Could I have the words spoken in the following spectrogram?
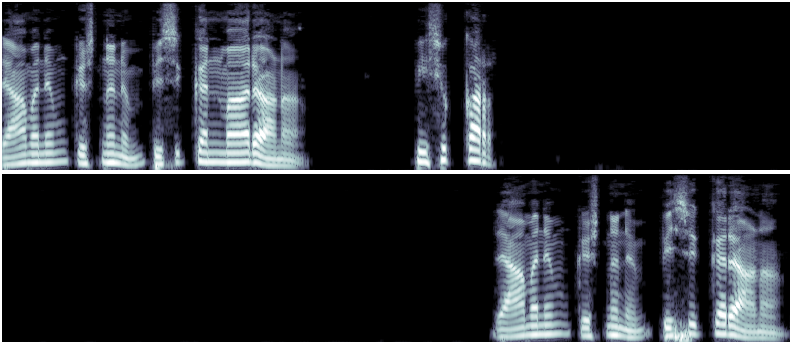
രാമനും കൃഷ്ണനും പിശുക്കന്മാരാണ്. പിശുക്കർ. രാമനും കൃഷ്ണനും പിശുക്കരാണ്.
